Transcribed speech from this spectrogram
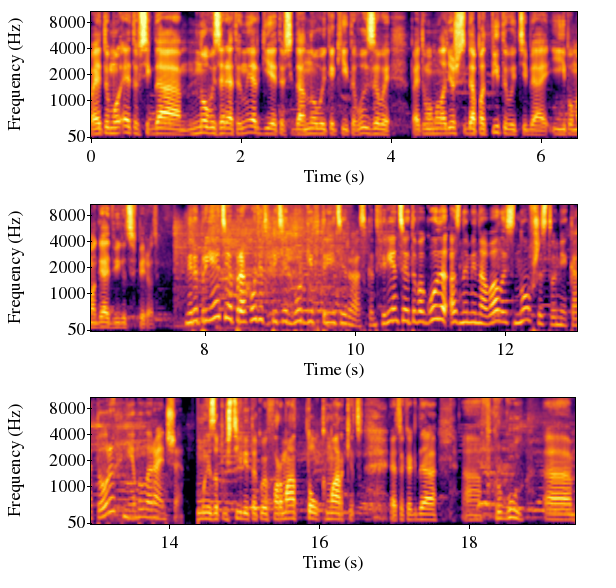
Поэтому это всегда новый заряд энергии, это всегда новые какие-то вызовы. Поэтому молодежь всегда подпитывает тебя и помогает двигаться вперед. Мероприятие проходит в Петербурге в третий раз. Конференция этого года ознаменовалась новшествами, которых не было раньше. Мы запустили такой формат Talk Market. Это когда а, в кругу а, Э,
